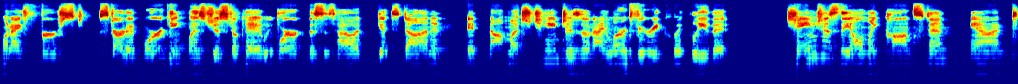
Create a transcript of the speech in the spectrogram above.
when I first started working was just okay, we work, this is how it gets done, and it not much changes. And I learned very quickly that change is the only constant. And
